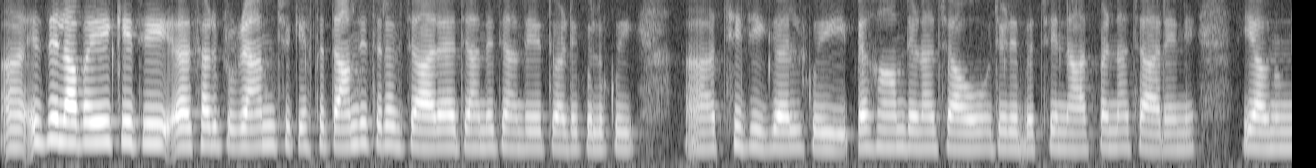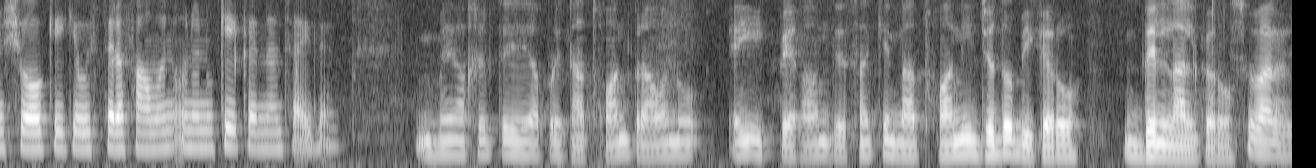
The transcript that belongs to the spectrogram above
ਅ, ਇਸ ਦੇ ਇਲਾਵਾ ਇਹ ਕਿ ਜੀ ਅ, ਸਾਡੇ ਪ੍ਰੋਗਰਾਮ ਚ ਕਿ ਇਖਤਤਾਮ ਦੀ ਤਰਫ ਜਾ ਰਿਹਾ ਹੈ ਜਾਂਦੇ ਜਾਂਦੇ ਤੁਹਾਡੇ ਕੋਲ ਕੋਈ ਅ, ਅੱਛੀ ਜੀ ਗੱਲ ਕੋਈ ਪੈਗਾਮ ਦੇਣਾ ਚਾਹੋ ਜਿਹੜੇ ਬੱਚੇ ਨਾਤ ਪੜ੍ਹਨਾ ਚਾਹ ਰਹੇ ਨੇ ਜਾਂ ਉਹਨਾਂ ਨੂੰ ਸ਼ੌਕ ਹੈ ਕਿ ਉਸ ਤਰਫ ਆਵਣ ਉਹਨਾਂ ਨੂੰ ਕੀ ਕਰਨਾ ਚਾਹੀਦਾ ਹੈ ਮੈਂ ਆਖਿਰ ਤੇ ਆਪਣੇ ਨਾਥਵਾਨ ਭਰਾਵਾਂ ਨੂੰ ਇਹੀ ਇੱਕ ਪੈਗਾਮ ਦੇਸਾਂ ਕਿ ਨਾਥਵਾਨੀ ਜਦੋਂ ਵੀ ਕਰੋ ਦਿਲ ਨਾਲ ਕਰੋ सुभान अल्लाह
